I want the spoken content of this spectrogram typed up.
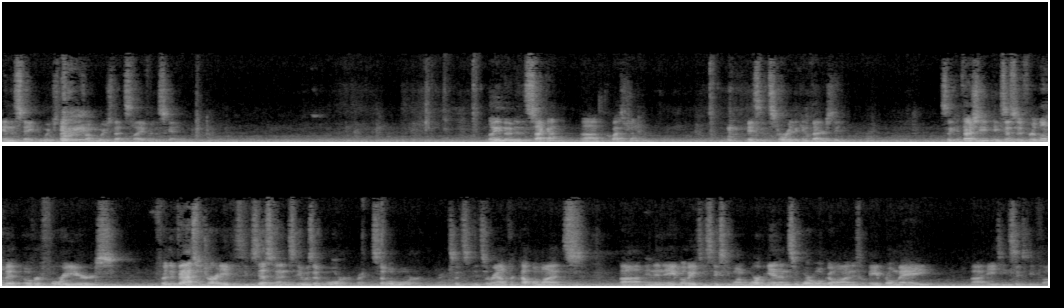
in the state which that, from which that slave had escaped. Let me move to the second uh, question, basically the story of the Confederacy. So the Confederacy existed for a little bit over four years. For the vast majority of its existence, it was at war, right? Civil War. Right? So it's, it's around for a couple months. Uh, and then in April of 1861, war begins. The war will go on until April, May uh, 1865.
